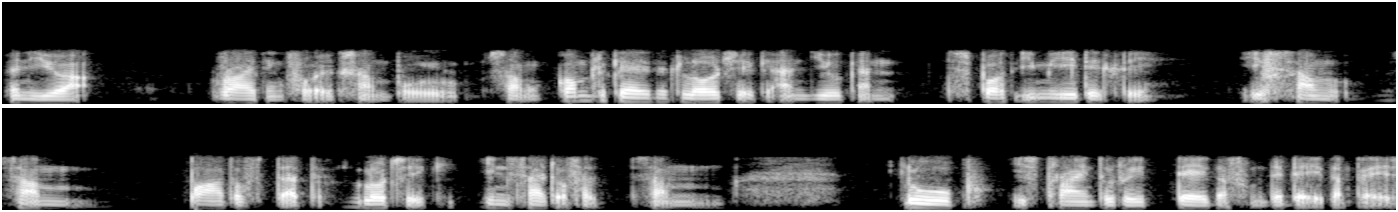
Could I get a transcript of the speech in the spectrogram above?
when you are writing, for example, some complicated logic, and you can spot immediately if some some part of that logic inside of a, some loop is trying to read data from the database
